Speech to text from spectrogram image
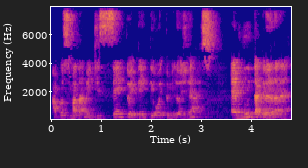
aproximadamente 188 milhões de reais. É muita grana, né?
